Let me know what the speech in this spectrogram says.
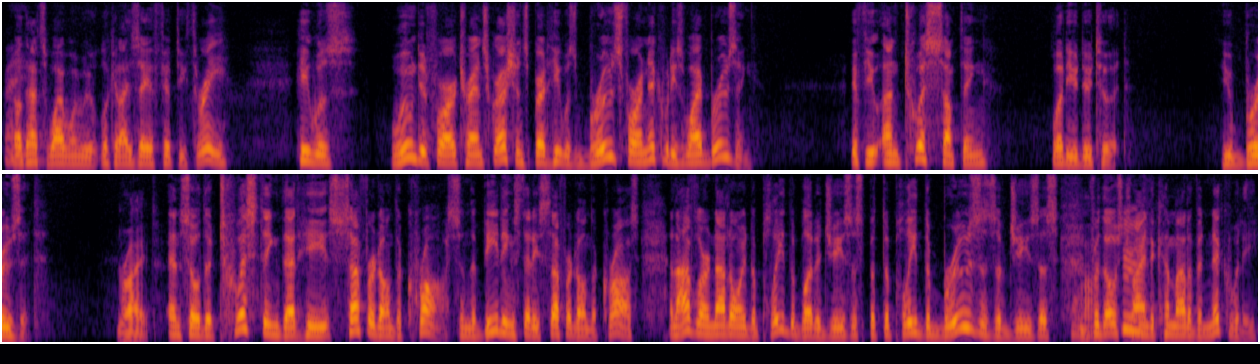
Right. Well, that's why when we look at Isaiah 53, he was wounded for our transgressions, but he was bruised for our iniquities. Why bruising? If you untwist something, what do you do to it? You bruise it. Right. And so the twisting that he suffered on the cross and the beatings that he suffered on the cross, and I've learned not only to plead the blood of Jesus, but to plead the bruises of Jesus oh. for those mm. trying to come out of iniquity.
